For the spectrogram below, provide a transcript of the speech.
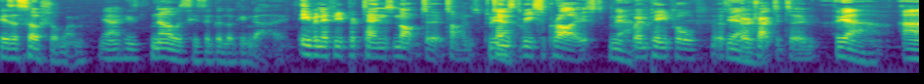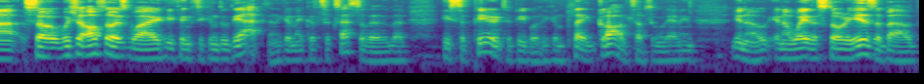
is a social one. Yeah, he knows he's a good looking guy. Even if he pretends not to at times, pretends Yeah. to be surprised Yeah. when people are, Yeah. are attracted to him. Yeah. Uh, so, which also is why he thinks he can do the act and he can make a success of it, and that he's superior to people and he can play God subsequently. I mean, you know, in a way, the story is about,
